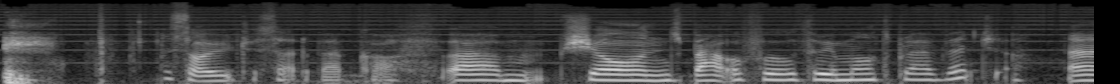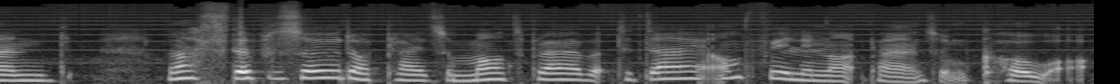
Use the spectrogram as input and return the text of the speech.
sorry just had a bad cough um Sean's Battlefield 3 multiplayer adventure. And last episode I played some multiplayer but today I'm feeling like playing some co-op.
